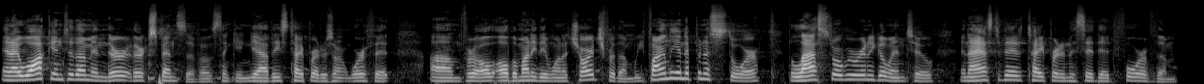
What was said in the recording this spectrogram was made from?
And I walk into them and they're, they're expensive. I was thinking, yeah, these typewriters aren't worth it um, for all, all the money they want to charge for them. We finally end up in a store, the last store we were going to go into, and I asked if they had a typewriter and they said they had four of them.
